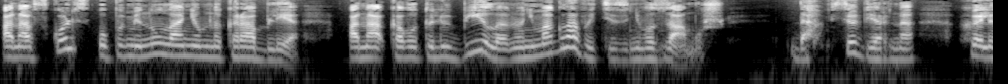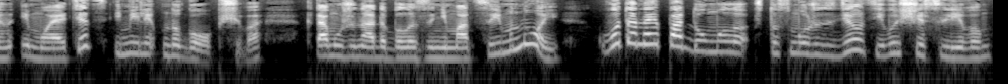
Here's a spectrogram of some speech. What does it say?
Она вскользь упомянула о нем на корабле. Она кого-то любила, но не могла выйти за него замуж. Да, все верно. Хелен и мой отец имели много общего. К тому же надо было заниматься и мной. Вот она и подумала, что сможет сделать его счастливым.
